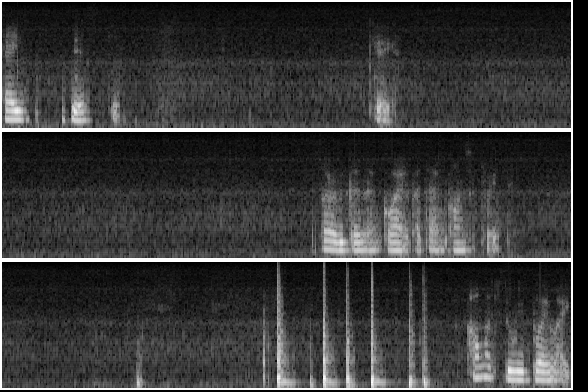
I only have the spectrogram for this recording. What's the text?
hate this game. Okay. Sorry because I'm quiet, but I'm concentrate. How much do we play? Like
